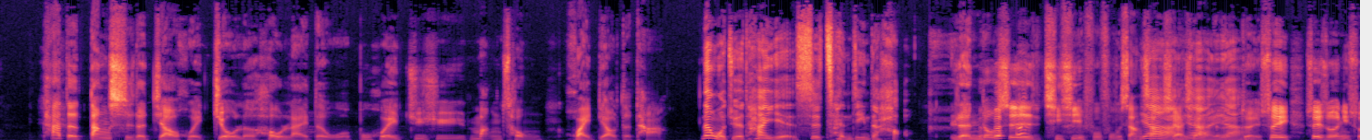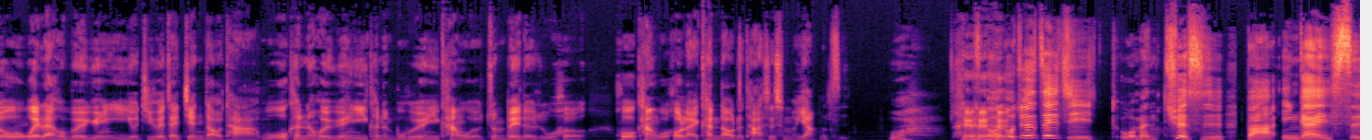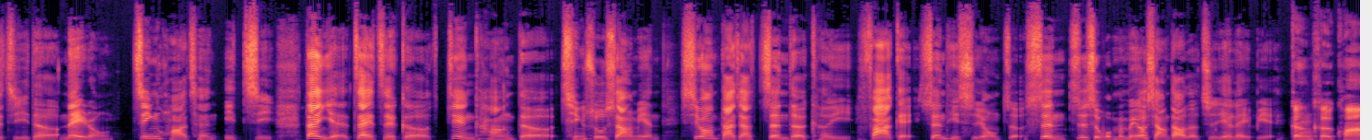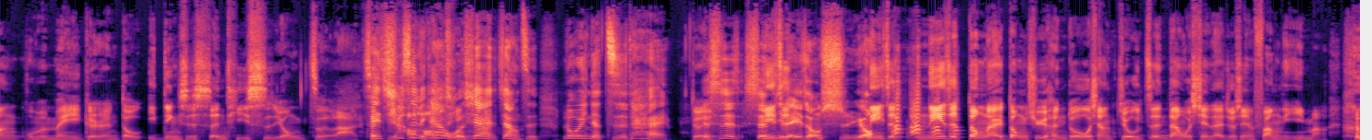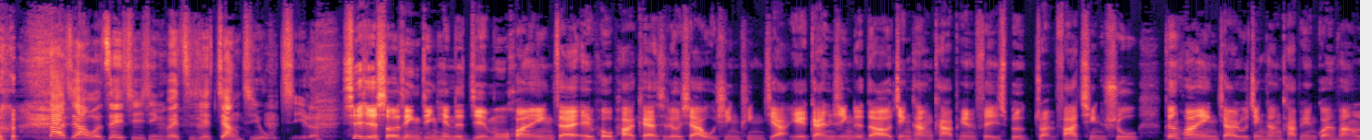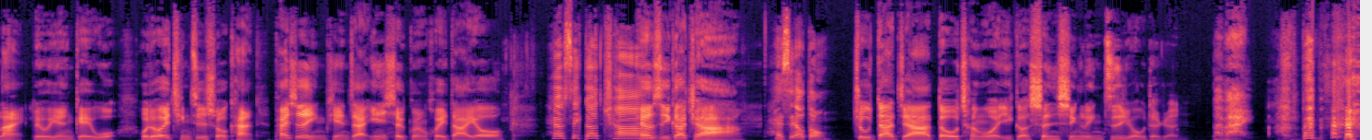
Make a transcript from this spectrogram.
他的当时的教诲救了后来的我，不会继续盲从坏掉的他。那我觉得他也是曾经的好。人都是起起伏伏、上上下下的，yeah, yeah, yeah. 对，所以所以说，你说我未来会不会愿意有机会再见到他？我我可能会愿意，可能不会愿意。看我准备的如何，或看我后来看到的他是什么样子。哇，我我觉得这一集我们确实把应该四集的内容。精华成一集，但也在这个健康的情书上面，希望大家真的可以发给身体使用者，甚至是我们没有想到的职业类别。更何况，我们每一个人都一定是身体使用者啦。哎、欸，其实你看我现在这样子录音的姿态。对，也是身体的一种使用。你一直 你一直动来动去，很多我想纠正，但我现在就先放你一马。大家，我这一集已经被直接降级五级了。谢谢收听今天的节目，欢迎在 Apple Podcast 留下五星评价，也赶紧的到健康卡片 Facebook 转发情书，更欢迎加入健康卡片官方 LINE 留言给我，我都会亲自收看，拍摄影片在 Instagram 回答哟。Healthy Gacha，Healthy Gacha，还是要动。祝大家都成为一个身心灵自由的人，拜拜，拜拜。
